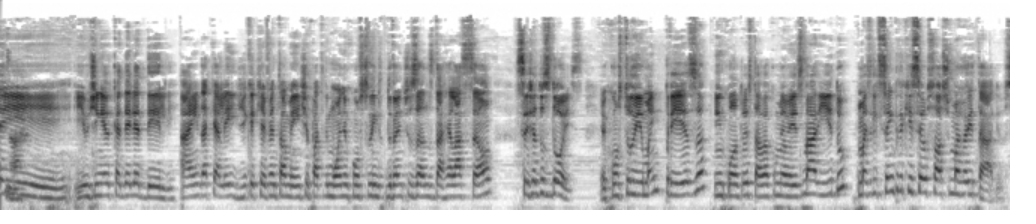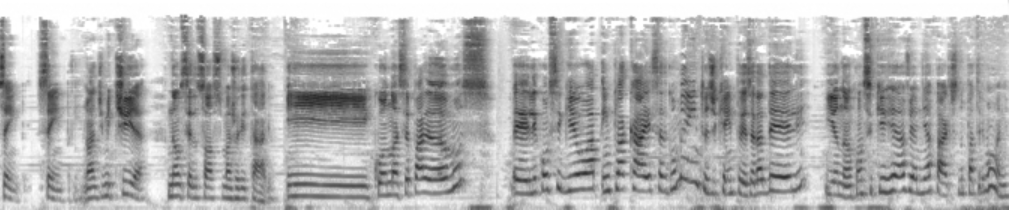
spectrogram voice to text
e, ah. e o dinheiro que é dele é dele. Ainda que a lei diga que eventualmente o patrimônio construído durante os anos da relação seja dos dois. Eu construí uma empresa enquanto eu estava com meu ex-marido, mas ele sempre quis ser o sócio majoritário. Sempre. Sempre. Não admitia não ser o sócio majoritário. E quando nós separamos, ele conseguiu emplacar esse argumento de que a empresa era dele e eu não consegui reaver a minha parte no patrimônio.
